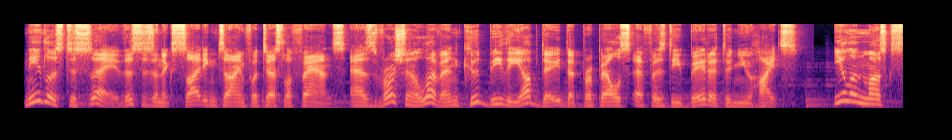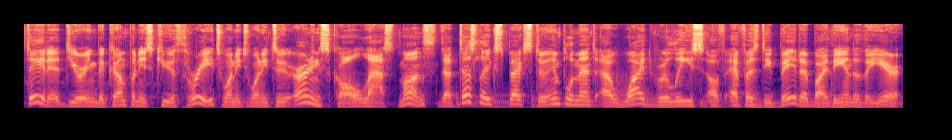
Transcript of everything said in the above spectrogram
Needless to say, this is an exciting time for Tesla fans, as version 11 could be the update that propels FSD beta to new heights. Elon Musk stated during the company's Q3 2022 earnings call last month that Tesla expects to implement a wide release of FSD beta by the end of the year.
